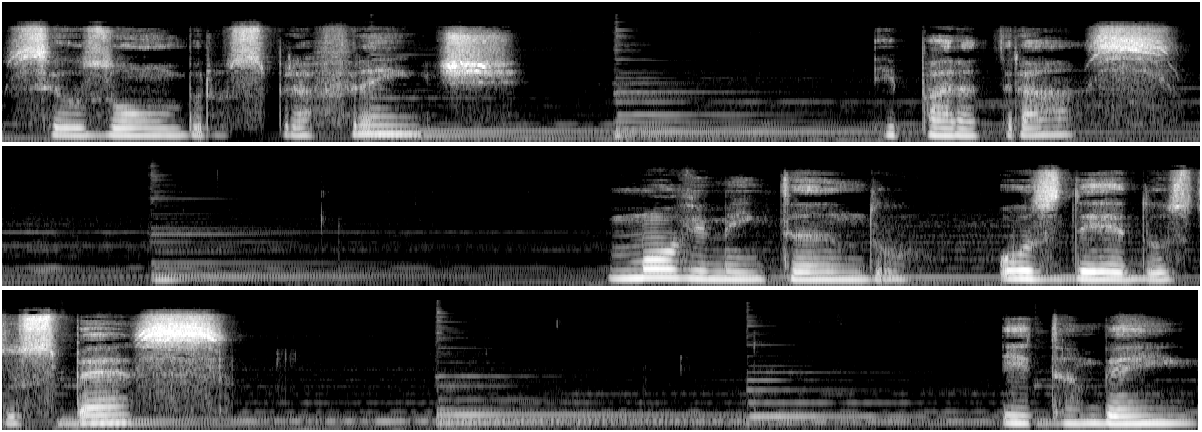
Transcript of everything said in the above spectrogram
seus ombros para frente e para trás, movimentando os dedos dos pés e também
